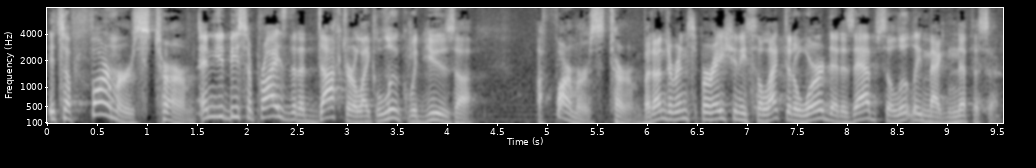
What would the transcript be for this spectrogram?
It's a farmer's term. And you'd be surprised that a doctor like Luke would use a, a farmer's term. But under inspiration, he selected a word that is absolutely magnificent.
